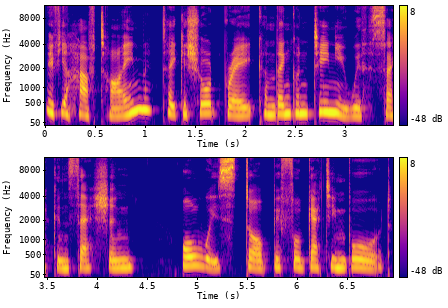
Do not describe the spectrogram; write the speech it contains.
If you have time, take a short break and then continue with a second session. Always stop before getting bored.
